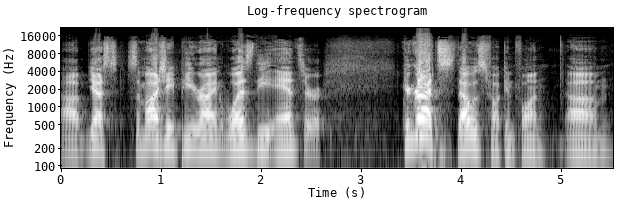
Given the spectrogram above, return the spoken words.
Um, yes, Samaje Perine was the answer. Congrats, that was fucking fun. Um,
